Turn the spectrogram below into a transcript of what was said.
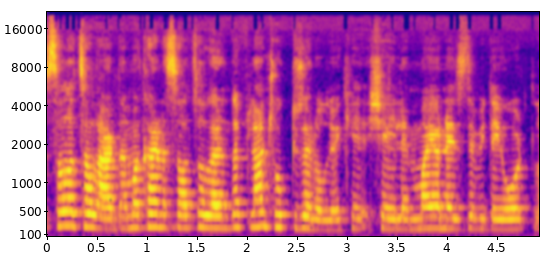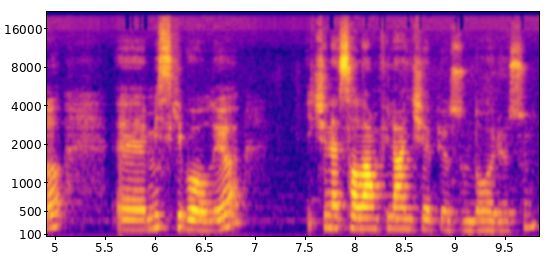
salatalarda, makarna salatalarında falan çok güzel oluyor. Ke- şeyle mayonezli bir de yoğurtlu. Ee, mis gibi oluyor. İçine salam falan şey yapıyorsun, doğruyorsun.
